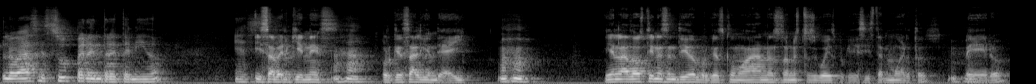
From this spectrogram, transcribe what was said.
lo hace súper entretenido. Este, Y saber quién es. Ajá. Porque es alguien de ahí. Ajá. Y en la 2 tiene sentido porque es como, ah, no son estos güeyes porque ya sí están muertos, pero...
